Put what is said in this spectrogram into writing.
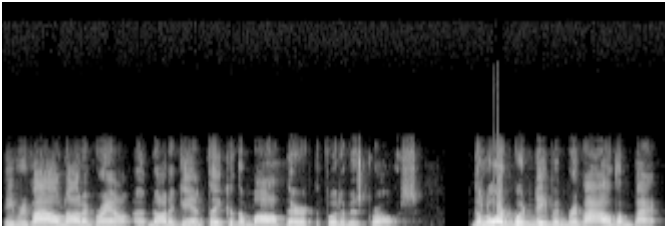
he reviled not, aground, uh, not again. Think of the mob there at the foot of his cross. The Lord wouldn't even revile them back.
